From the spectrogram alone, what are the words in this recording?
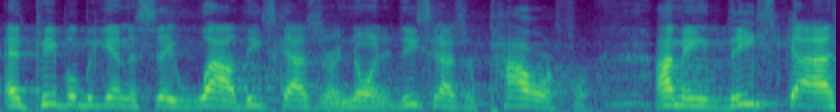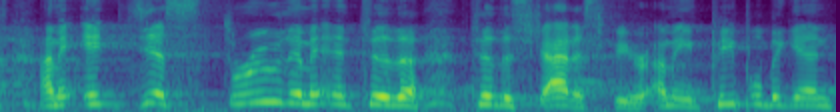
and people began to say, wow, these guys are anointed, these guys are powerful. I mean, these guys, I mean, it just threw them into the, to the stratosphere. I mean, people began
